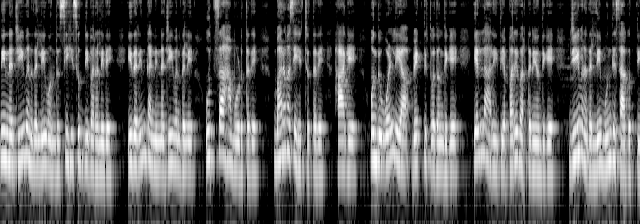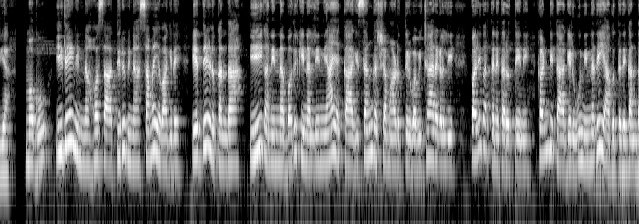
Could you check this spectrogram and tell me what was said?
ನಿನ್ನ ಜೀವನದಲ್ಲಿ ಒಂದು ಸಿಹಿ ಸುದ್ದಿ ಬರಲಿದೆ. ಇದರಿಂದ ನಿನ್ನ ಜೀವನದಲ್ಲಿ ಉತ್ಸಾಹ ಮೂಡುತ್ತದೆ, ಭರವಸೆ ಹೆಚ್ಚುತ್ತದೆ. ಹಾಗೆ ಒಂದು ಒಳ್ಳೆಯ ವ್ಯಕ್ತಿತ್ವದೊಂದಿಗೆ, ಎಲ್ಲ ರೀತಿಯ ಪರಿವರ್ತನೆಯೊಂದಿಗೆ ಜೀವನದಲ್ಲಿ ಮುಂದೆ ಸಾಗುತ್ತೀಯ? ಮಗು, ಇದೇ ನಿನ್ನ ಹೊಸ ತಿರುವಿನ ಸಮಯವಾಗಿದೆ. ಎದ್ದೇಳು ಕಂದ. ಈಗ ನಿನ್ನ ಬದುಕಿನಲ್ಲಿ ನ್ಯಾಯಕ್ಕಾಗಿ ಸಂಘರ್ಷ ಮಾಡುತ್ತಿರುವ ವಿಚಾರಗಳಲ್ಲಿ ಪರಿವರ್ತನೆ ತರುತ್ತೇನೆ. ಖಂಡಿತ ಗೆಲುವು ನಿನ್ನದೇ ಆಗುತ್ತದೆ ಕಂದ.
